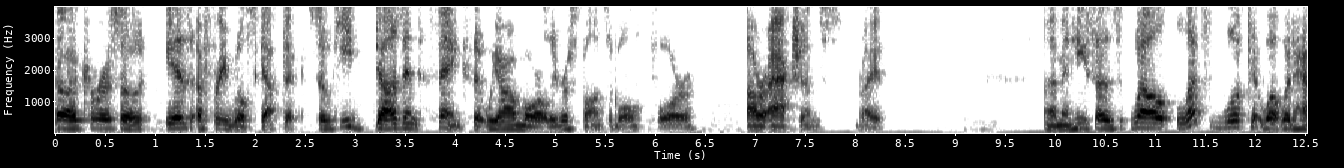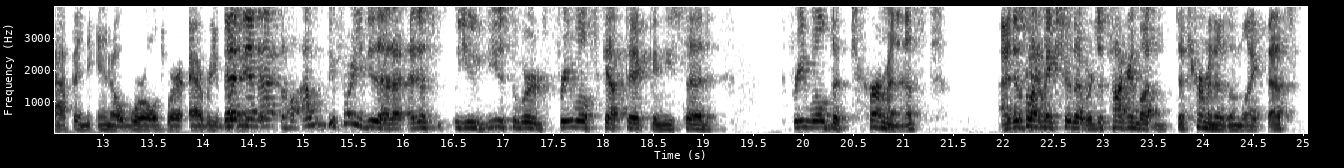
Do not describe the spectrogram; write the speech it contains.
uh, Caruso is a free will skeptic. So he doesn't think that we are morally responsible for our actions, right? Um, and he says, well, let's look at what would happen in a world where everybody. and I, I, before you do that, I, I just you used the word free will skeptic, and you said free will determinist. I just want to make sure that we're just talking about determinism, like that's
